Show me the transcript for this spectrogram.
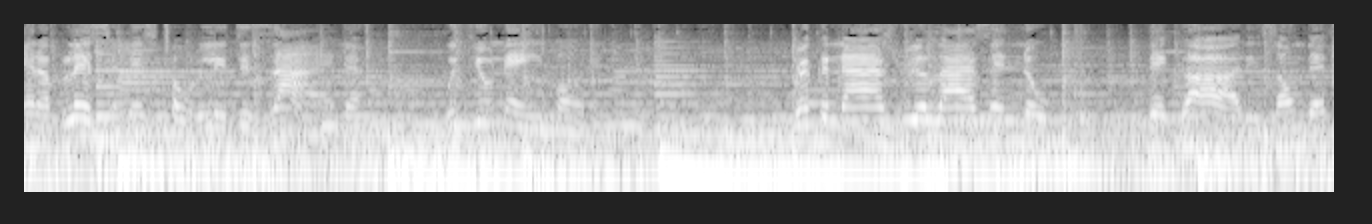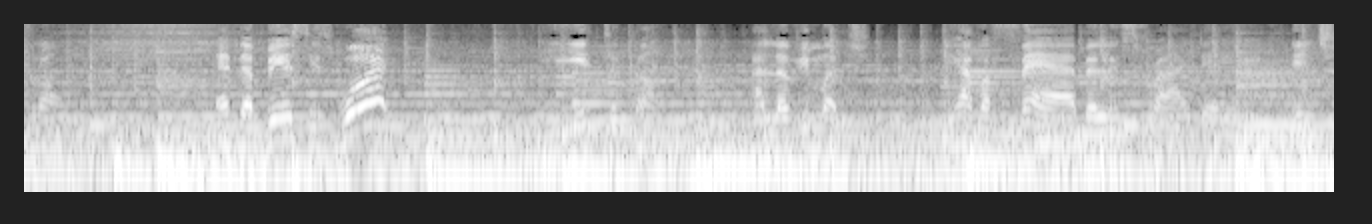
And a blessing that's totally designed with your name on it. Recognize, realize, and know that God is on that throne. And the best is what? Yet to come. I love you much. You have a fabulous Friday Jesus.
